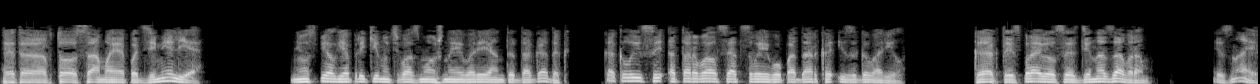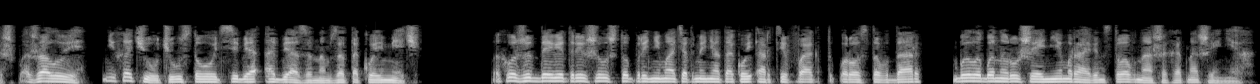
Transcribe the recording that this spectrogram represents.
«Это в то самое подземелье?» Не успел я прикинуть возможные варианты догадок, как Лысый оторвался от своего подарка и заговорил. «Как ты справился с динозавром?» И знаешь, пожалуй, не хочу чувствовать себя обязанным за такой меч. Похоже, Дэвид решил, что принимать от меня такой артефакт просто в дар было бы нарушением равенства в наших отношениях.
